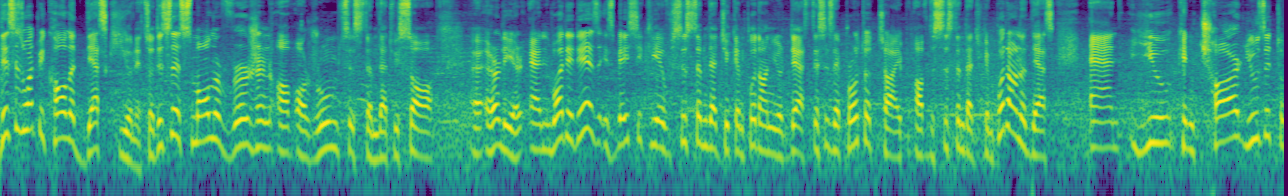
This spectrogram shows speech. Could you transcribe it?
this is what we call a desk unit. So this is a smaller version of our room system that we saw uh, earlier. And what it is is basically a system that you can put on your desk. This is a prototype of the system that you can put on a desk, and you can charge, use it to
